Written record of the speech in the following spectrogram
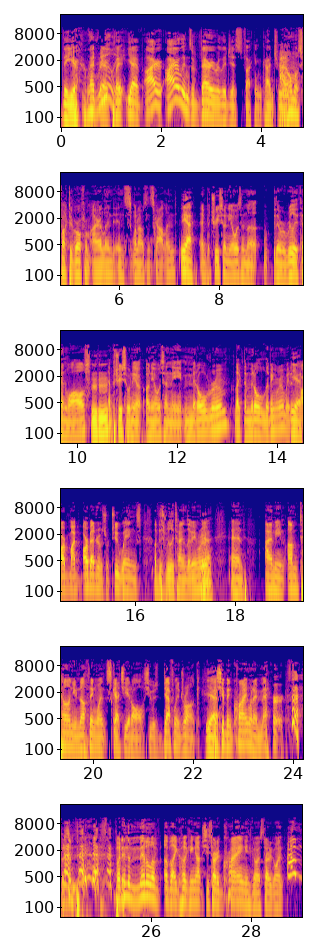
The year I went there. Really? Play- yeah, Ir- Ireland's a very religious fucking country. I almost fucked a girl from Ireland in, when I was in Scotland. yeah, And Patrice O'Neill was in the. There were really thin walls, Mm-hmm. and Patrice O'Neill, O'Neill was in the middle room, like the middle living room. We had- Yeah. Our my, our bedrooms were two wings of this really tiny living room, yeah. and I mean, I'm telling you, nothing went sketchy at all. She was definitely drunk. Yeah. and she'd been crying when I met her, but in the, but in the middle of, of like hooking up, she started crying and going started going, "I'm gonna die die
